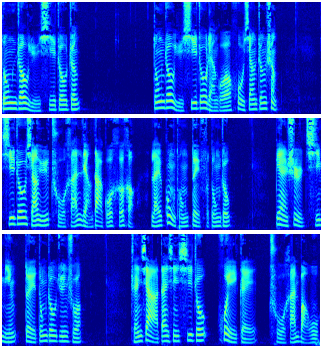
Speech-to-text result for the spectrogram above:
东周与西周争。东周与西周两国互相争胜，西周想与楚、韩两大国和好，来共同对付东周。便是齐明对东周军说：“臣下担心西周会给楚、韩宝物，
